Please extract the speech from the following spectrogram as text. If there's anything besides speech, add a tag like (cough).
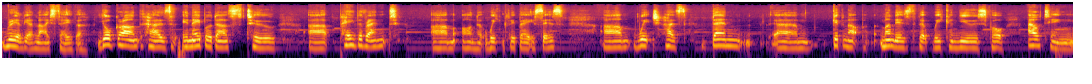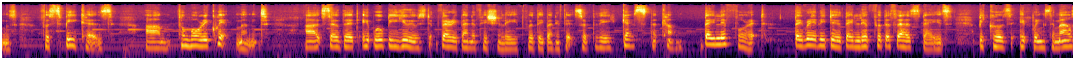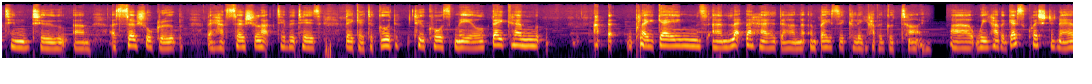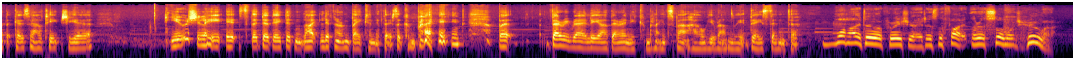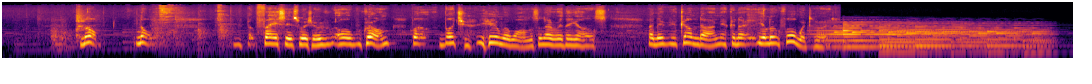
really a lifesaver. Your grant has enabled us to uh, pay the rent um, on a weekly basis, um, which has then um, given up monies that we can use for outings, for speakers, um, for more equipment, uh, so that it will be used very beneficially for the benefits of the guests that come. They live for it. They really do. They live for the Thursdays because it brings them out into um, a social group. They have social activities. They get a good two course meal. They can uh, play games and let their hair down and basically have a good time. Uh, we have a guest questionnaire that goes out each year. Usually it's that they didn't like liver and bacon if there's a (laughs) complaint, but very rarely are there any complaints about how we run the day centre. What I do appreciate is the fact there is so much humour. Not, not faces which are all grown, but much humour ones and everything else. And if you come down, you can you look forward to it.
